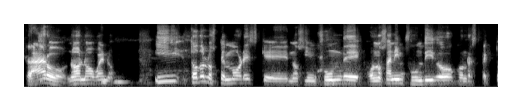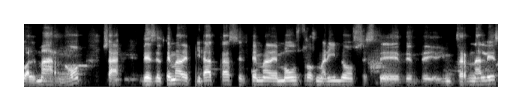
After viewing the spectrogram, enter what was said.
Claro, no, no, bueno. Y todos los temores que nos infunde o nos han infundido con respecto al mar, ¿no? O sea, desde el tema de piratas, el tema de monstruos marinos, este, de, infernales,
